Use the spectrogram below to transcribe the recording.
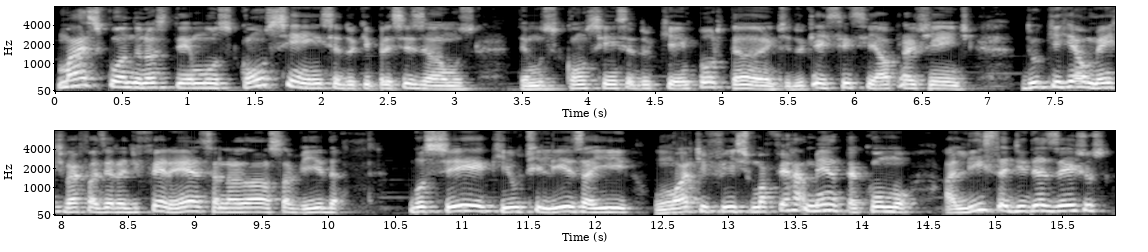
Mas quando nós temos consciência do que precisamos, temos consciência do que é importante, do que é essencial para a gente, do que realmente vai fazer a diferença na nossa vida, você que utiliza aí um artifício, uma ferramenta como a lista de desejos,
